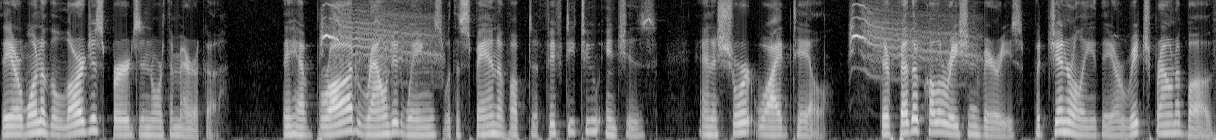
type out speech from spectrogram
They are one of the largest birds in North America. They have broad, rounded wings with a span of up to 52 inches and a short, wide tail. Their feather coloration varies, but generally they are rich brown above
